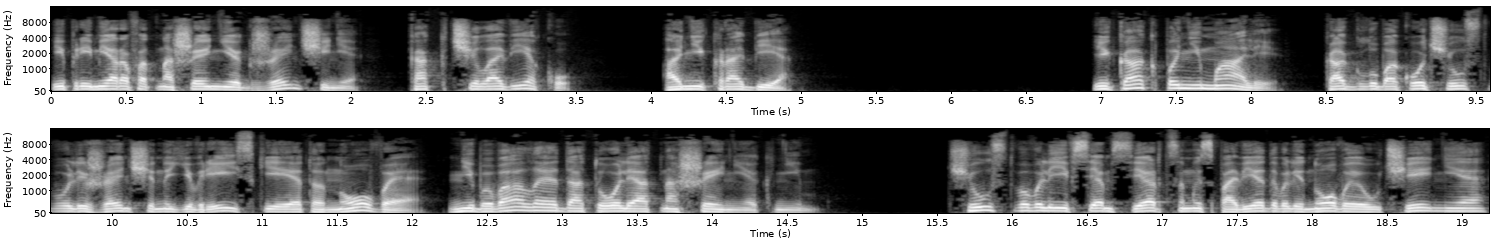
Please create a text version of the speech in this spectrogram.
и примеров отношения к женщине как к человеку, а не к рабе и как понимали, как глубоко чувствовали женщины еврейские это новое, небывалое дотоле отношение к ним. Чувствовали и всем сердцем исповедовали новое учение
